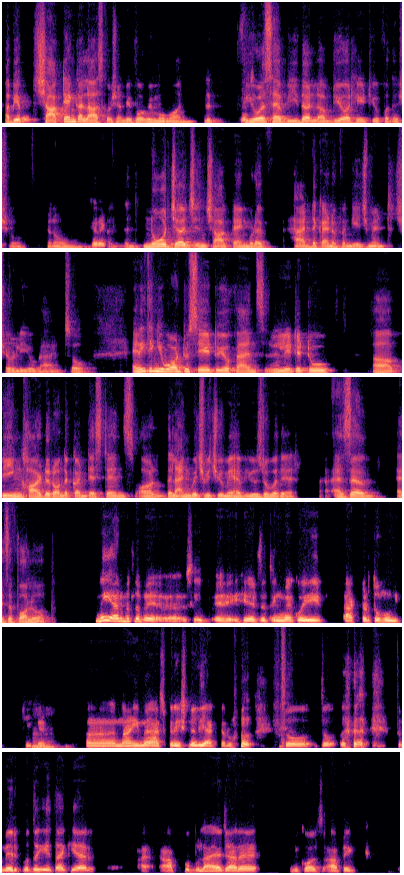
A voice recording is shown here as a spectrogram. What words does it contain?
अभी शार्क टैंक का last question before we move on viewers have either loved you और hate you for the show you know no जज in Shark Tank would have had the kind of engagement surely you had so anything you want to say to your fans related to being harder on the contestants और the language which you may have used over there as a as a follow up नहीं यार मतलब सी here's the thing मैं कोई actor तो हूँ नहीं ठीक है? uh, ना ही मैं एस्पिरेशनली एक्टर हूँ। तो तो तो मेरे को तो ये था कि यार आपको बुलाया जा रहा है बिकॉज़ आप एक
